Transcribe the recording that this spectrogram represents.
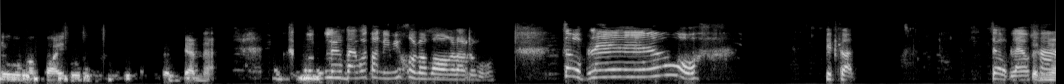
ารเอ้ยน่ารักคือนั่งดูรีแอคชั่นเพื่อนก็เหมือนเหมือนคนดูมาคอยดูเหมือนกันอะลืมไปว่าตอนนี้มีคนมามองเราดู จบแล้วปิดก่อน จบแล้วเป็นค่ะไง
